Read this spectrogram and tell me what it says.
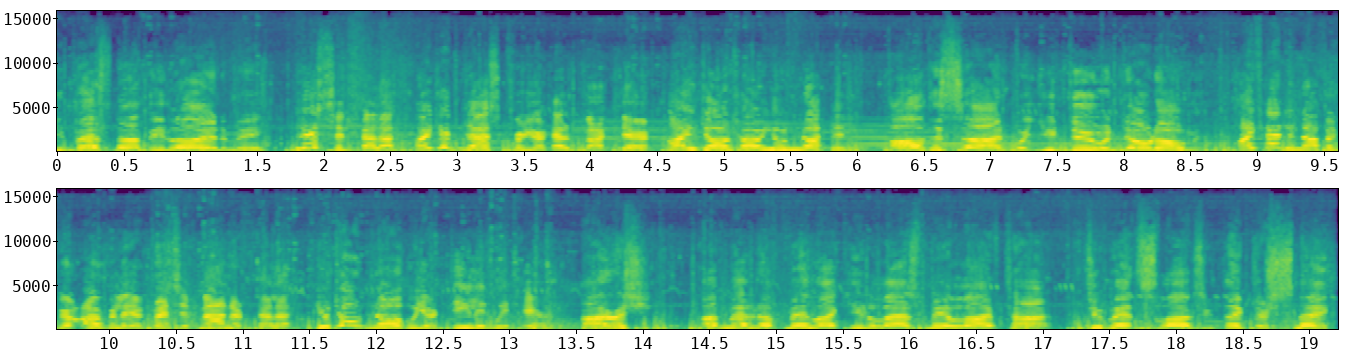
You best not be lying to me. Listen, fella, I didn't ask for your help back there. I don't owe you nothing. I'll decide what you do and don't owe me. I've had enough of your overly aggressive manner, fella. You don't know who you're dealing with here. Irish, I've met enough men like you to last me a lifetime. Two-bit slugs who think they're snakes.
